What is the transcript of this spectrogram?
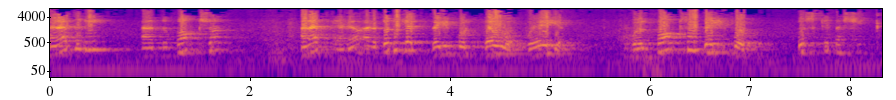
anatomy and function anatomy يعني anatomical زي الفل. هو وهي. وال function زي الفل بص كده شيك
